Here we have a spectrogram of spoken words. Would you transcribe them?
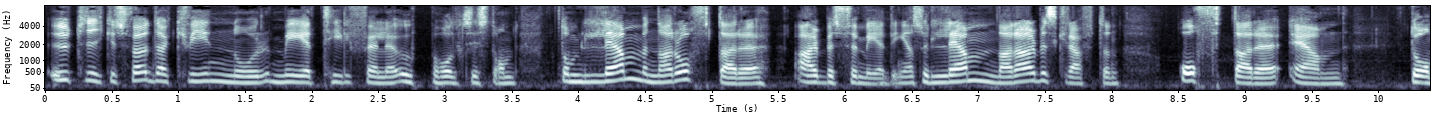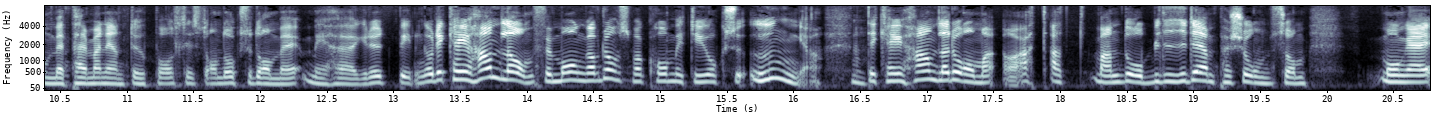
utrikesfödda kvinnor med tillfälliga uppehållstillstånd de lämnar oftare Arbetsförmedlingen, alltså lämnar arbetskraften oftare än de med permanenta uppehållstillstånd och också de med, med, högre utbildning. Och det kan ju handla om, för många av de som har kommit är ju också unga. Mm. Det kan ju handla om att, att man då blir den person som många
